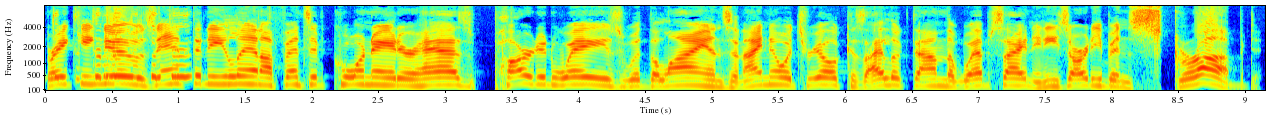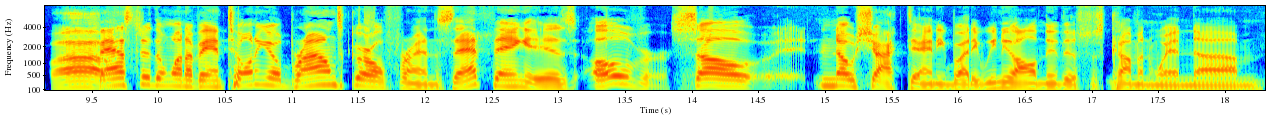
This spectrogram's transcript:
Breaking news Anthony Lynn, offensive coordinator, has parted ways with the Lions. And I know it's real because I looked on the website and he's already been scrubbed Wow. faster than one of Antonio Brown's girlfriends. That thing is over. So, no shock to anybody. We knew all knew this was coming when um,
